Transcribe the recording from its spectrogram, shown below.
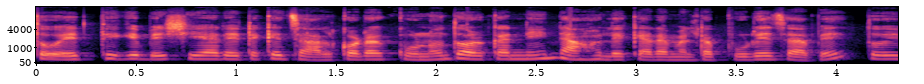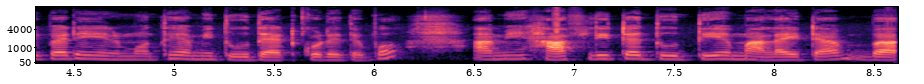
তো এর থেকে বেশি আর এটাকে জাল করার কোনো দরকার নেই, না হলে ক্যারামেলটা পুড়ে যাবে। তো এবারে এর মধ্যে আমি দুধ অ্যাড করে দেব। আমি হাফ লিটার দুধ দিয়ে মালাইটা বা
